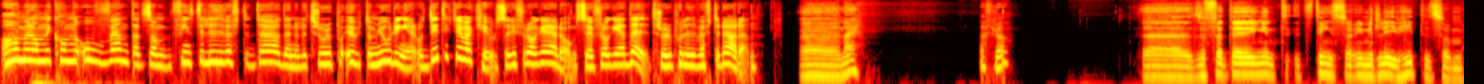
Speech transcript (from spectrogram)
Ja, men om det kom något oväntat som, finns det liv efter döden eller tror du på utomjordingar? Och det tyckte jag var kul, så det frågade jag dem. Så jag frågar jag dig, tror du på liv efter döden? Eh, nej. Varför då? Det- för att det är ingenting som, i mitt liv hittills som,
